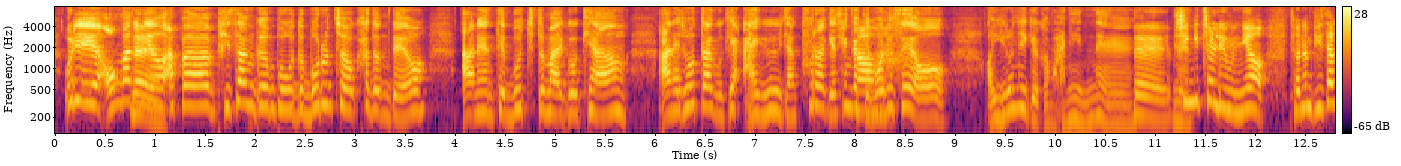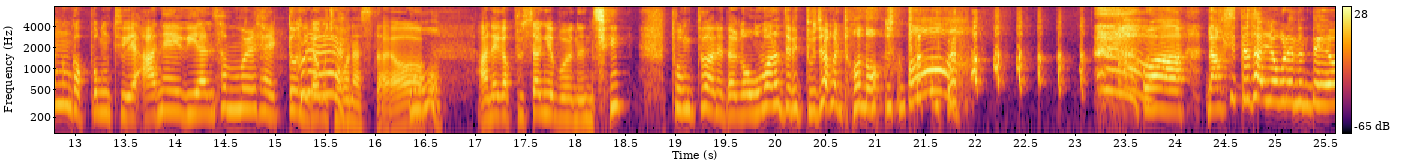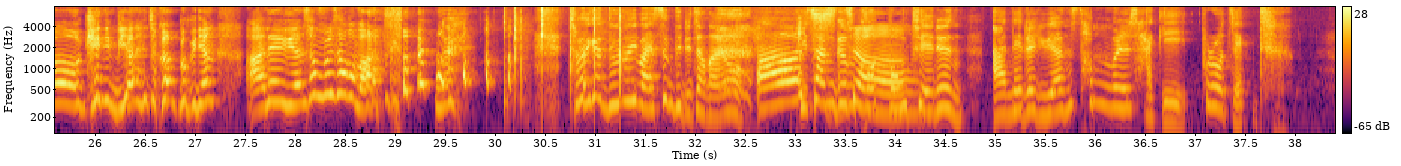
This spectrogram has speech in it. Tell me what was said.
우리 엄마는요, 네. 아빠 비상금 보고도 모른 척 하던데요. 아내한테 묻지도 말고 그냥 아내 줬다고 그냥 아이고 그냥 쿨하게 생각해 버리세요. 아. 아, 이런 얘기가 많이 있네. 네. 네. 신기철 님은요, 저는 비상금 겉봉투에 아내에 위한 선물 살 돈이라고 그래. 적어놨어요. 오. 아내가 불쌍해 보였는지 봉투 안에다가 5만 원짜리 두 장을 더 넣어줬다고요. 어. 와 낚싯대 살려고 그랬는데요. 괜히 미안해져갖고 그냥 아내에 위한 선물 사고 말았어요. 네. 저희가 누누이 말씀드리잖아요. 아, 비상금. 겉봉투에는 아내를 위한 선물 사기 프로젝트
